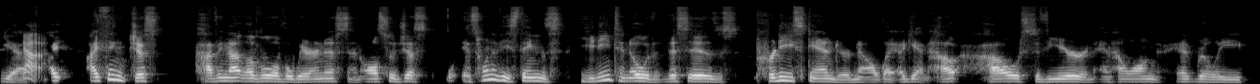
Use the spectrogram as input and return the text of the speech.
yeah, yeah. I, I think just having that level of awareness and also just it's one of these things you need to know that this is pretty standard now like again how how severe and, and how long it really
